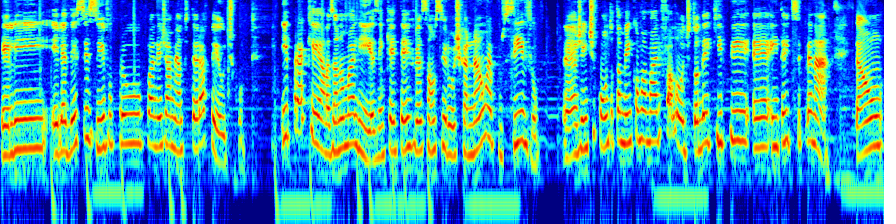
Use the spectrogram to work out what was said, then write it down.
ele, ele é decisivo para o planejamento terapêutico. E para aquelas anomalias em que a intervenção cirúrgica não é possível, né, a gente conta também, como a Mari falou, de toda a equipe é, interdisciplinar. Então,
